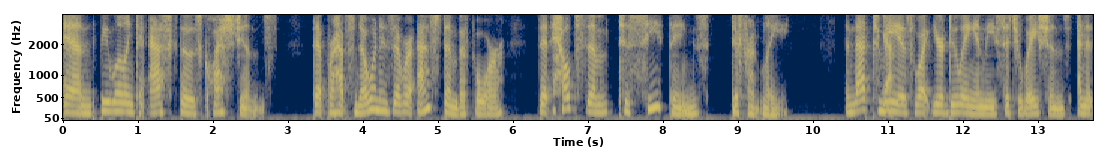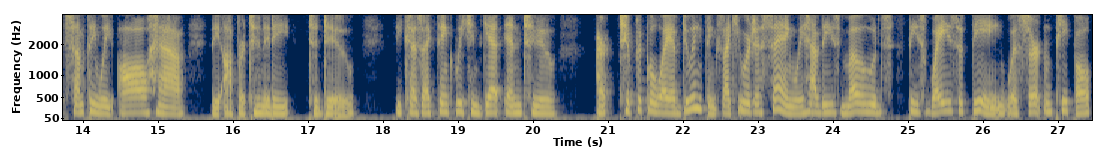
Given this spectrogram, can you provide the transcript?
and be willing to ask those questions that perhaps no one has ever asked them before that helps them to see things differently. And that to yeah. me is what you're doing in these situations. And it's something we all have the opportunity to do because I think we can get into our typical way of doing things. Like you were just saying, we have these modes, these ways of being with certain people,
